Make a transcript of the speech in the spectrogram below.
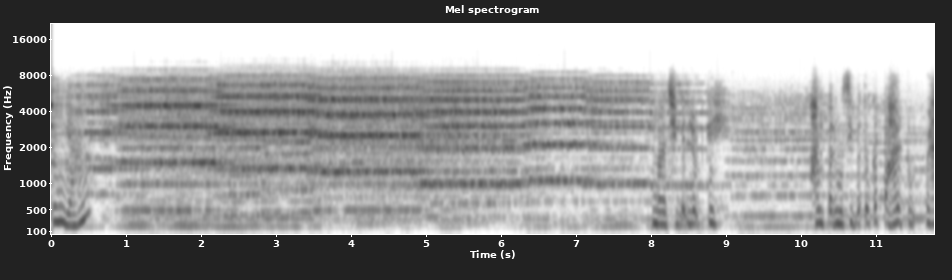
तुम यहाँ? माझी में लुट गई। हम पर मुसीबतों का पहाड़ टूट पड़ा।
